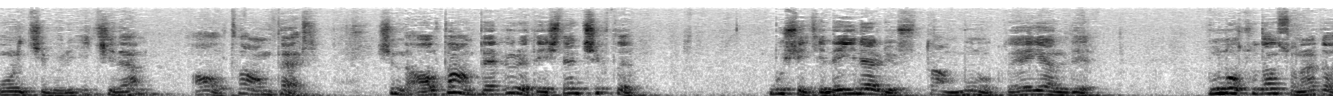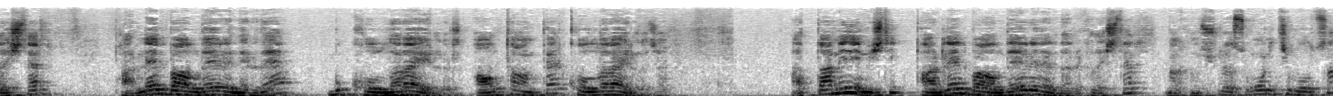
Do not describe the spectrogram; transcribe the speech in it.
12 bölü 2'den 6 amper. Şimdi 6 amper üreteçten çıktı. Bu şekilde ilerliyor. Tam bu noktaya geldi. Bu noktadan sonra arkadaşlar paralel bağlı devrelerde bu kollara ayrılır. 6 amper kollara ayrılacak. Hatta ne demiştik? Paralel bağlı devrelerde arkadaşlar bakın şurası 12 voltsa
